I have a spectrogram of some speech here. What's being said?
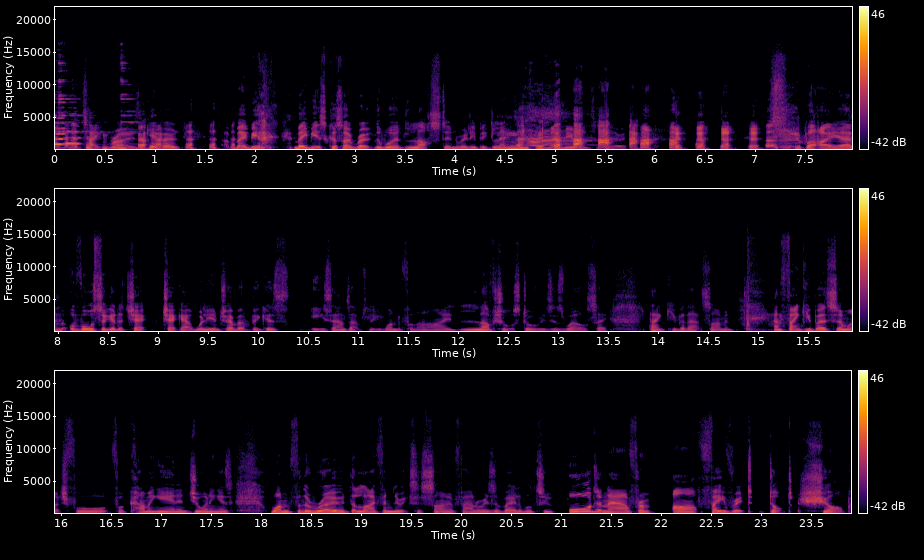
I'm going to take Rose. Give her maybe maybe it's because I wrote the word lust in really big letters that made me want to do it. but I am um, also going to check check out William Trevor because he sounds absolutely wonderful, and I love short stories as well. So thank you for that, Simon, and thank you both so much for for coming in and joining us. One for the road, the life and lyrics of Simon Fowler is available to order now from our favourite dot shop.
